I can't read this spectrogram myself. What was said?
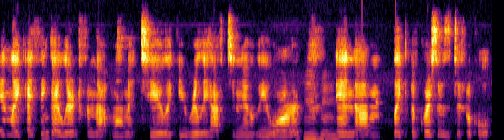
and like I think I learned from that moment too. Like you really have to know who you are. Mm-hmm. And um, like of course it was difficult.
